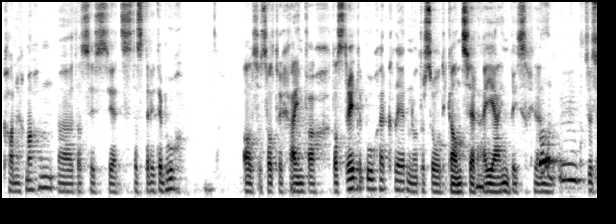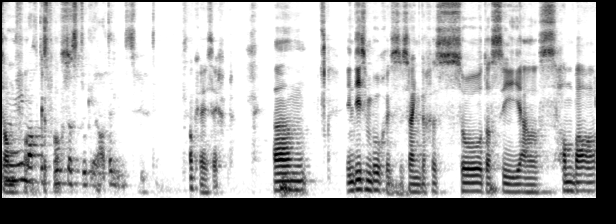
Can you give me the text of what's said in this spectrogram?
kann ich machen. Äh, das ist jetzt das dritte Buch. Also sollte ich einfach das dritte Buch erklären oder so die ganze Reihe ein bisschen Ähm, zusammengefasst. nee, mach das Buch, das du gerade liest, bitte. Okay, sicher. Ähm, in diesem Buch ist es eigentlich so, dass sie aus Hambar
